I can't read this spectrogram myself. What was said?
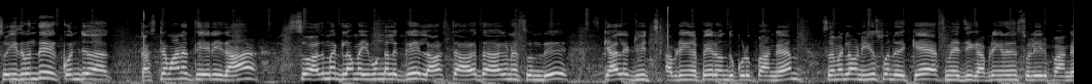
ஸோ இது வந்து கொஞ்சம் கஷ்டமான தேரி தான். ஸோ அது மட்டும் இல்லாமல் இவங்களுக்கு லாஸ்ட்டு அகத்த ஆகனஸ் வந்து ஸ்கேலட் விச் அப்படிங்கிற பேர் வந்து கொடுப்பாங்க. ஸோ அது மட்டும் இல்லாமல் யூஸ் பண்ணுறது கேஎஸ் மேஜிக் அப்படிங்கிறது சொல்லியிருப்பாங்க.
